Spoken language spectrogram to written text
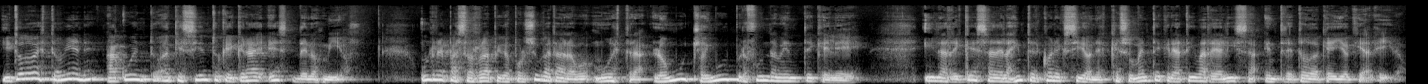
Y todo esto viene a cuento a que siento que Crae es de los míos. Un repaso rápido por su catálogo muestra lo mucho y muy profundamente que lee y la riqueza de las interconexiones que su mente creativa realiza entre todo aquello que ha leído.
